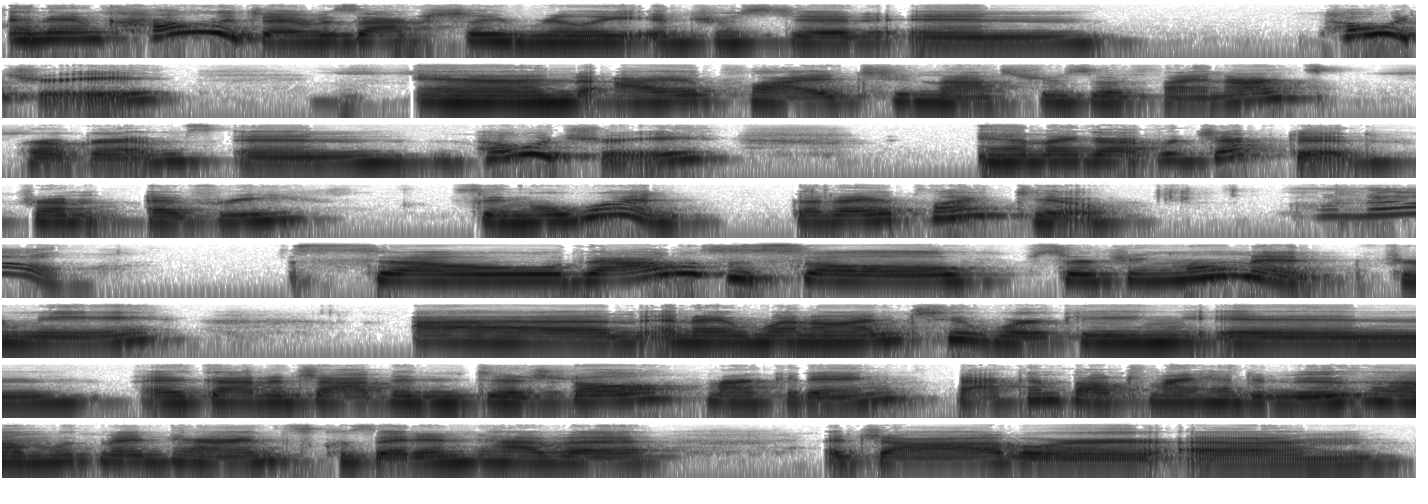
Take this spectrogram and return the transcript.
and in college, I was actually really interested in poetry, and I applied to Masters of Fine Arts programs in poetry and I got rejected from every single one that I applied to. Oh no. So that was a soul searching moment for me. Um, and I went on to working in, I got a job in digital marketing back in Baltimore. I had to move home with my parents because I didn't have a, a job or um,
